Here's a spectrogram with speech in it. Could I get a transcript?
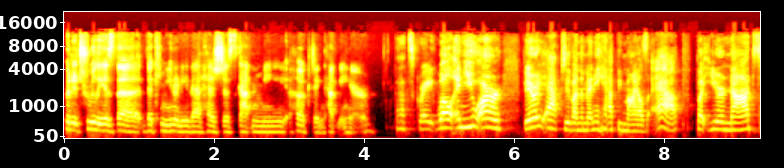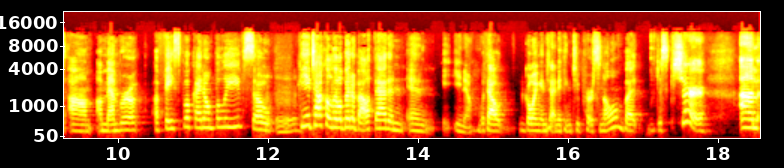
but it truly is the the community that has just gotten me hooked and kept me here. That's great. Well, and you are very active on the Many Happy Miles app, but you're not um, a member of, of, Facebook, I don't believe. So, Mm-mm. can you talk a little bit about that, and and you know, without going into anything too personal, but just sure. Um,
